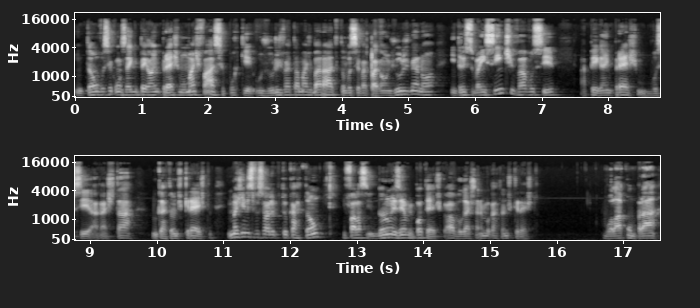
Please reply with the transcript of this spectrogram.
Então você consegue pegar um empréstimo mais fácil, porque os juros vai estar mais barato, então você vai pagar um juros menor, então isso vai incentivar você a pegar empréstimo, você a gastar no cartão de crédito. Imagina se você olha para o seu cartão e fala assim, dando um exemplo hipotético, ah, vou gastar no meu cartão de crédito. Vou lá comprar,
